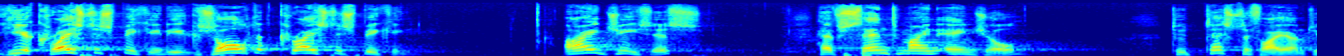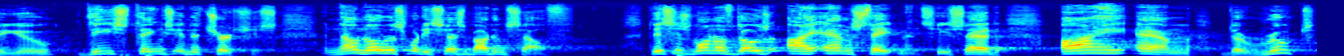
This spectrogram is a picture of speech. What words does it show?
here Christ is speaking, the exalted Christ is speaking. I, Jesus, have sent mine angel to testify unto you these things in the churches. And now notice what he says about himself. This is one of those I am statements. He said, I am the root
